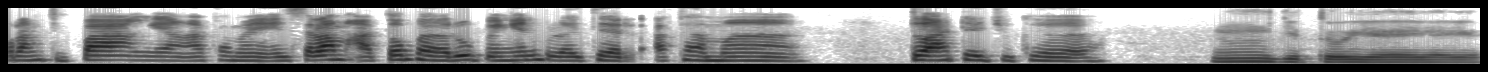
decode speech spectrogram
orang Jepang yang agamanya Islam atau baru pengen belajar agama itu ada juga hmm gitu ya ya ya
